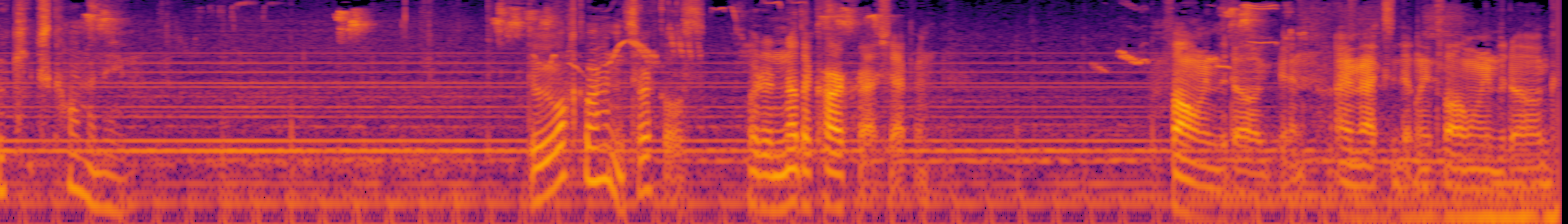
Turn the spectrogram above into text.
Who keeps calling my name? Do we walk around in circles? Or did another car crash happen? Following the dog again. I'm accidentally following the dog.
